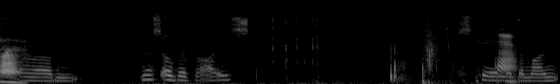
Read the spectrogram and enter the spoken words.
Um, that's overpriced. Scam of the month.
